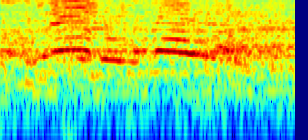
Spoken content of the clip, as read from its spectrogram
Não, não.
